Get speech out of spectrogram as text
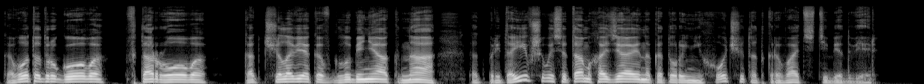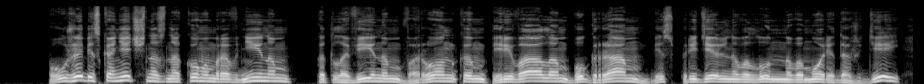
кого-то другого, второго, как человека в глубине окна, как притаившегося там хозяина, который не хочет открывать тебе дверь. По уже бесконечно знакомым равнинам, котловинам, воронкам, перевалам, буграм беспредельного лунного моря дождей —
